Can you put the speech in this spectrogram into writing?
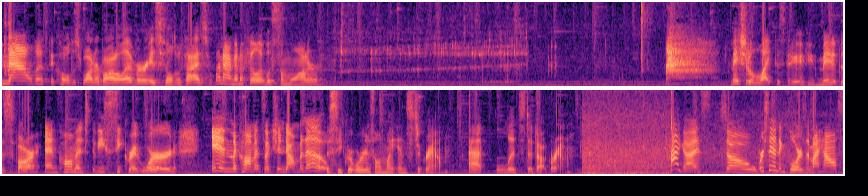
Now that the coldest water bottle ever is filled with ice, we're now gonna fill it with some water. Make sure to like this video if you've made it this far and comment the secret word in the comment section down below. The secret word is on my Instagram at lydsta.gram. Hi guys, so we're sanding floors at my house,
